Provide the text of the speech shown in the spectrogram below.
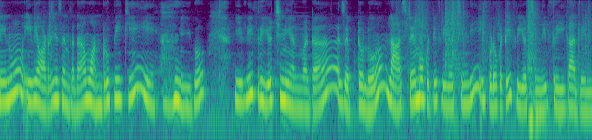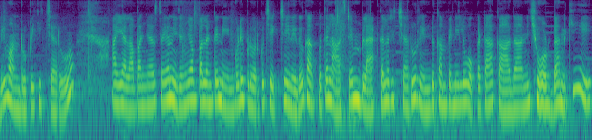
నేను ఇవి ఆర్డర్ చేశాను కదా వన్ రూపీకి ఇగో ఇవి ఫ్రీ వచ్చినాయి అనమాట జెప్టోలో లాస్ట్ టైం ఒకటి ఫ్రీ వచ్చింది ఇప్పుడు ఒకటి ఫ్రీ వచ్చింది ఫ్రీ కాదులేండి వన్ రూపీకి ఇచ్చారు. అవి ఎలా పనిచేస్తాయో నిజం చెప్పాలంటే నేను కూడా ఇప్పటి వరకు చెక్ చేయలేదు. కాకపోతే లాస్ట్ టైం బ్లాక్ కలర్ ఇచ్చారు. రెండు కంపెనీలు ఒకటా కాదా అని చూడడానికి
